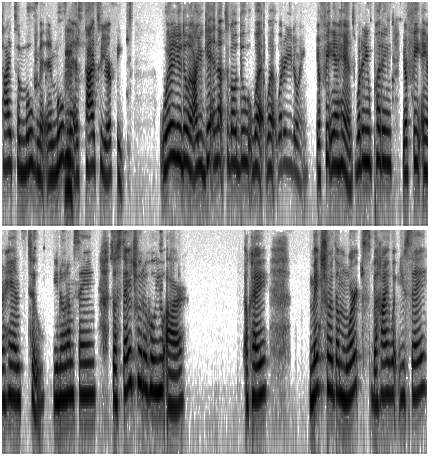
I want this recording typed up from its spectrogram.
tied to movement and movement mm. is tied to your feet. What are you doing? Are you getting up to go do what? What what are you doing? Your feet and your hands. What are you putting your feet and your hands to? You know what I'm saying? So stay true to who you are. Okay? Make sure them works behind what you say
